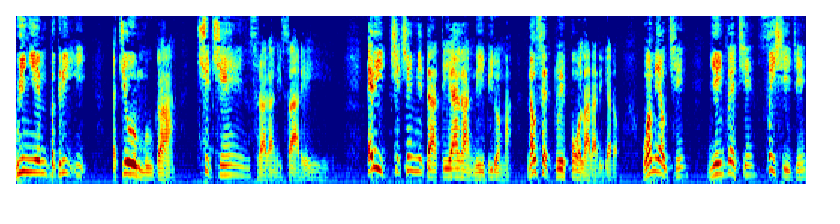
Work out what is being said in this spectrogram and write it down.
ဝိညာဉ်ပဂရိဤအကျိုးမူကားချစ်ချင်းဆိုတာကနေစတယ်အဲ့ဒီချစ်ချင်းမေတ္တာတရားကနေပြီးတော့မှနောက်ဆက်တွဲပေါ်လာတာတွေကတော့ဝမ်းမြောက်ခြင်းငြိမ်သက်ခြင်းစိတ်ရှိခြင်း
